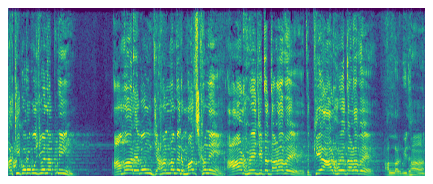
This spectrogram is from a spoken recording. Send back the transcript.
আর কি করে বুঝবেন আপনি? আমার এবং জাহান্নামের মাঝখানে আড় হয়ে যেটা দাঁড়াবে, তো কে আড় হয়ে দাঁড়াবে? আল্লাহর বিধান।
